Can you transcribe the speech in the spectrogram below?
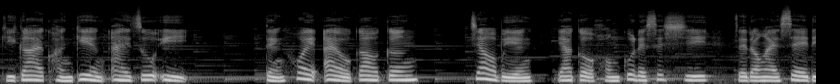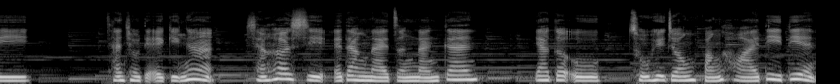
居家的环境爱注意，电火爱有够光，照明也有防骨的设施，这拢爱设立。参照第一间啊，上好是会当来装栏杆，也个有除迄种防滑的地垫，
